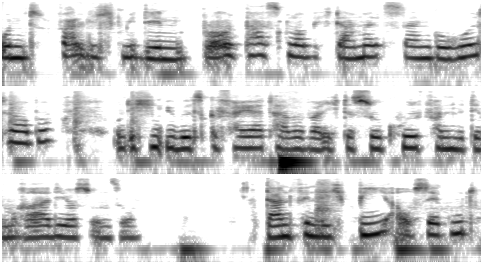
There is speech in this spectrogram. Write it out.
Und weil ich mir den Brawl Pass, glaube ich, damals dann geholt habe und ich ihn übelst gefeiert habe, weil ich das so cool fand mit dem Radius und so. Dann finde ich B auch sehr gut.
